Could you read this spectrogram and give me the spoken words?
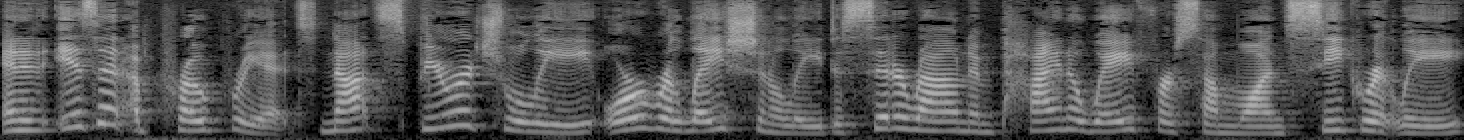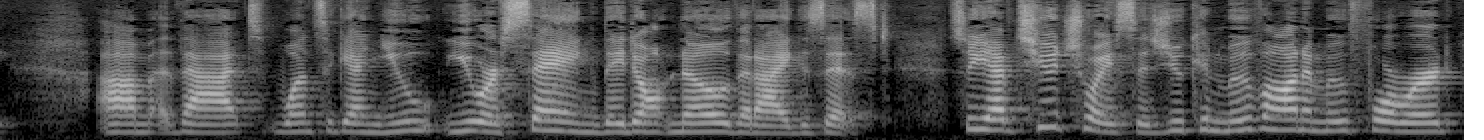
And it isn't appropriate, not spiritually or relationally, to sit around and pine away for someone secretly um, that, once again, you, you are saying they don't know that I exist. So you have two choices. You can move on and move forward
